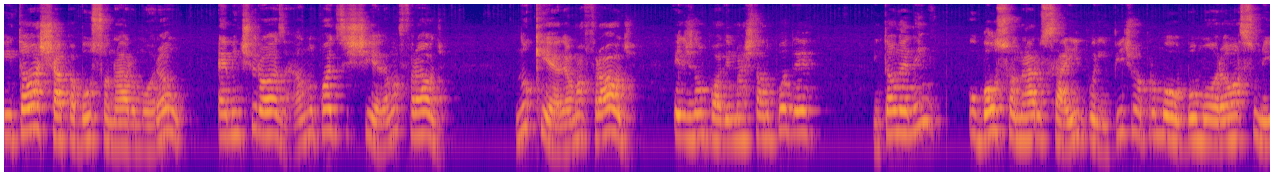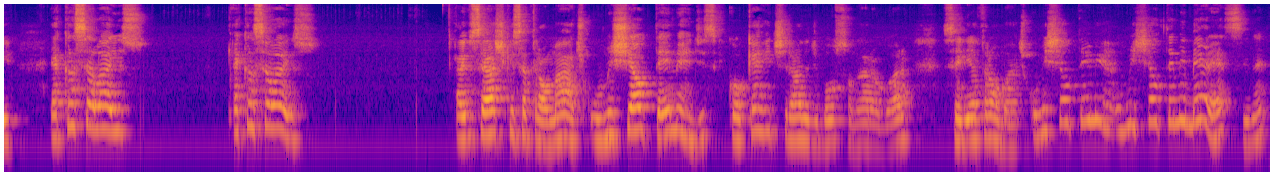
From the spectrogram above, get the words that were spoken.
Então a chapa Bolsonaro-Mourão é mentirosa. Ela não pode existir, ela é uma fraude. No que ela é uma fraude? Eles não podem mais estar no poder. Então não é nem o Bolsonaro sair por impeachment para o Mourão assumir. É cancelar isso. É cancelar isso. Aí você acha que isso é traumático? O Michel Temer disse que qualquer retirada de Bolsonaro agora seria traumático. O Michel Temer, o Michel Temer merece, né?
